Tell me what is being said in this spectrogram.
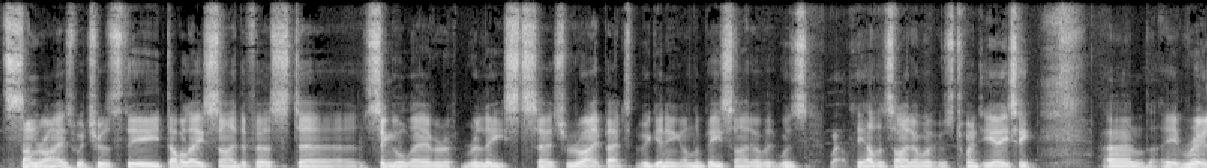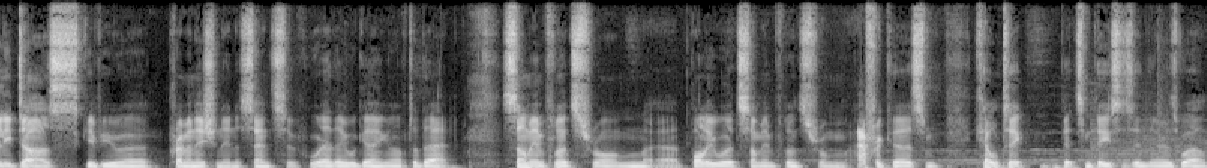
Sunrise, which was the double A side, the first uh, single they ever released. So it's right back to the beginning. On the B side of it was, well, the other side of it was 2080. And it really does give you a premonition, in a sense, of where they were going after that. Some influence from uh, Bollywood, some influence from Africa, some Celtic bits and pieces in there as well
